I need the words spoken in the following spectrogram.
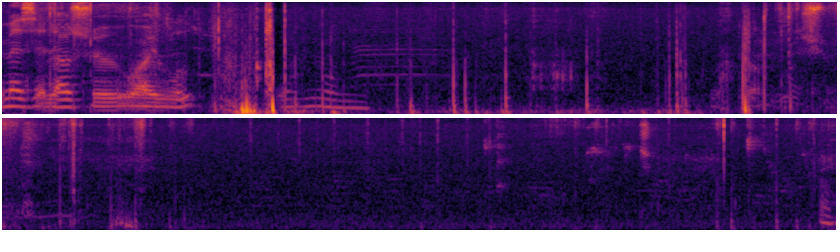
mesela survival oynuyor mu? Bakalım da şöyle. Hı.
